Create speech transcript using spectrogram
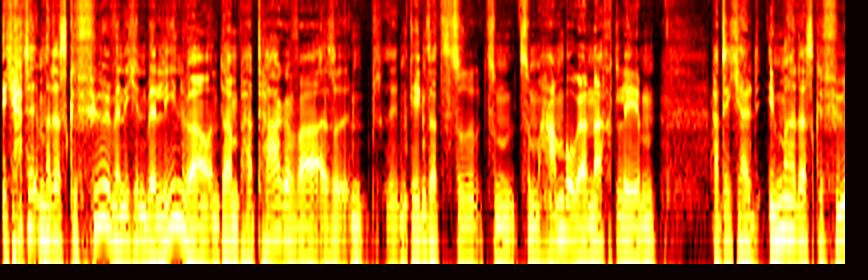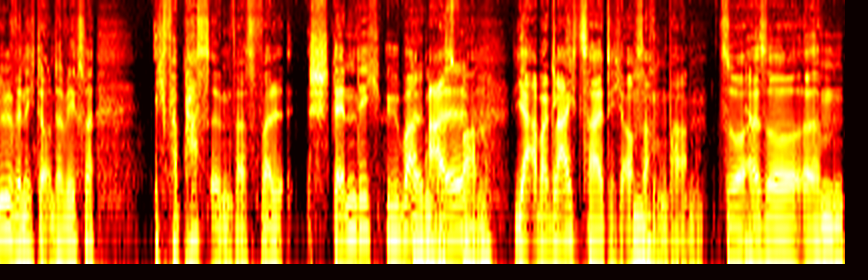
Ich hatte immer das Gefühl, wenn ich in Berlin war und da ein paar Tage war, also im, im Gegensatz zu, zum, zum Hamburger Nachtleben, hatte ich halt immer das Gefühl, wenn ich da unterwegs war, ich verpasse irgendwas, weil ständig überall, ne? ja, aber gleichzeitig auch mhm. Sachen waren. So, ja. also ähm,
